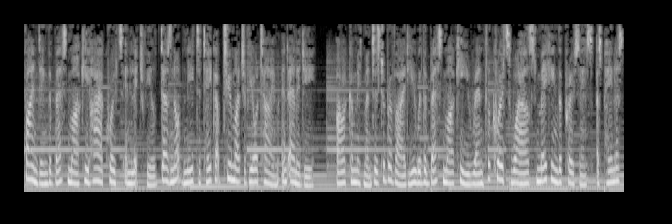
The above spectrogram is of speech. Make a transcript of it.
Finding the best marquee hire quotes in Lichfield does not need to take up too much of your time and energy. Our commitment is to provide you with the best marquee rental quotes whilst making the process as painless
